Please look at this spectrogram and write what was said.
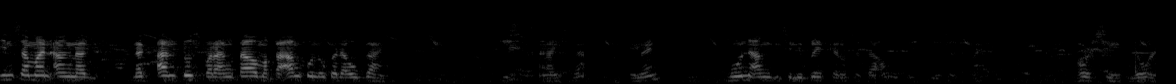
Kinsa man ang nag nagantos para ang tao makaangkon o kadaugan. Jesus Christ na. Amen? Muna ang gi-celebrate karon sa tao, which is Jesus Christ. Our Savior.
